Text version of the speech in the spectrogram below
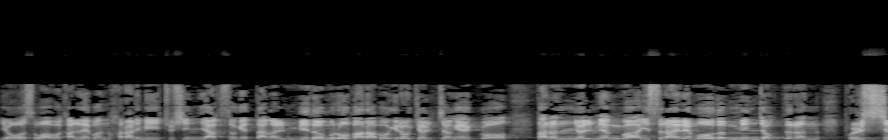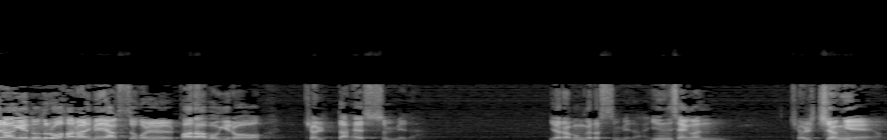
여호수아와 갈렙은 하나님이 주신 약속의 땅을 믿음으로 바라보기로 결정했고 다른 열명과 이스라엘의 모든 민족들은 불신앙의 눈으로 하나님의 약속을 바라보기로 결단했습니다. 여러분 그렇습니다. 인생은 결정이에요.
